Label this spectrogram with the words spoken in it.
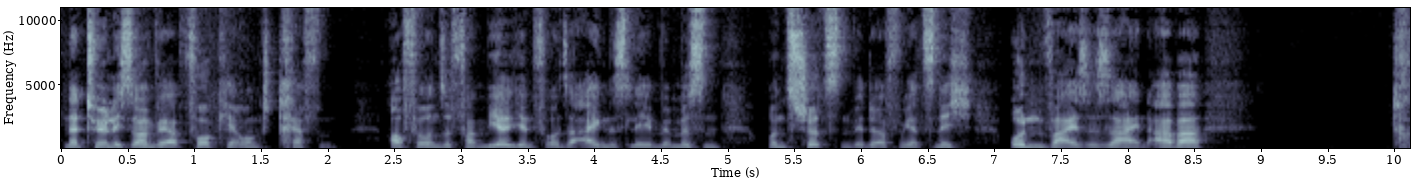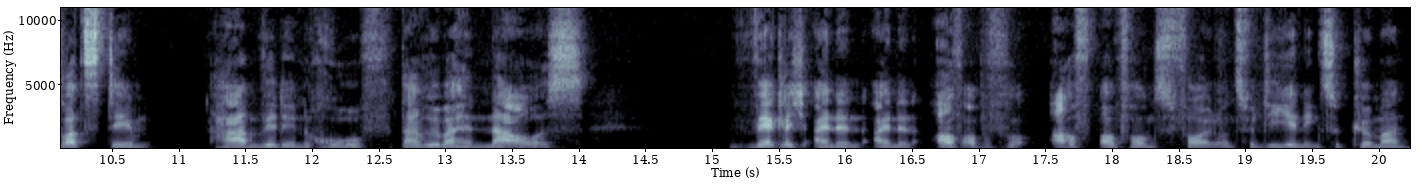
Natürlich sollen wir Vorkehrungen treffen auch für unsere Familien, für unser eigenes Leben. Wir müssen uns schützen. Wir dürfen jetzt nicht unweise sein. Aber trotzdem haben wir den Ruf, darüber hinaus wirklich einen, einen Aufopfer, aufopferungsvoll uns für diejenigen zu kümmern,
